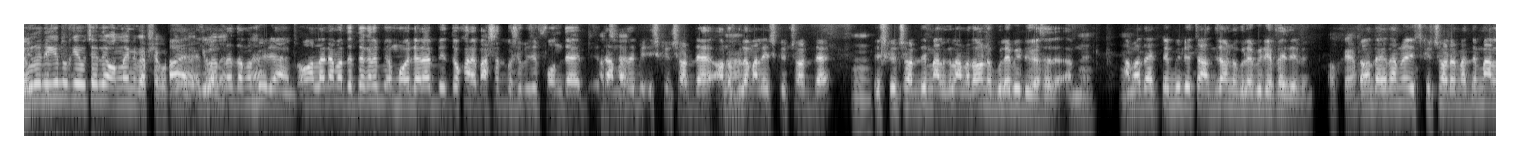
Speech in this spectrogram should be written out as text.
এগুলো নিয়ে কিন্তু কেউ চাইলে অনলাইনে ব্যবসা করতে হ্যাঁ, পারে এগুলো আমরা তখন অনলাইনে আমাদের দোকানে মহিলারা দোকানে বাসাত বসে বসে ফোন দেয় তা আচ্ছা। আমাদের স্ক্রিনশট দেয় অনেকগুলো মালে স্ক্রিনশট দেয়। স্ক্রিনশট দিয়ে মালগুলো আমাদের অনেকগুলো ভিডিও আছে আমাদের একটা ভিডিও চার্জ দিলে অনেকগুলো ভিডিও পাই দেবেন তখন দেখা আমরা স্ক্রিনশটের মাধ্যমে মাল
